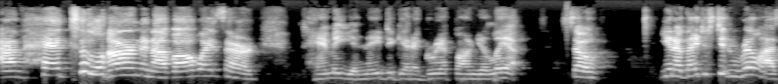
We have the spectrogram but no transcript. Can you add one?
I've had to learn, and I've always heard, Tammy, you need to get a grip on your lip. So, you know, they just didn't realize,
